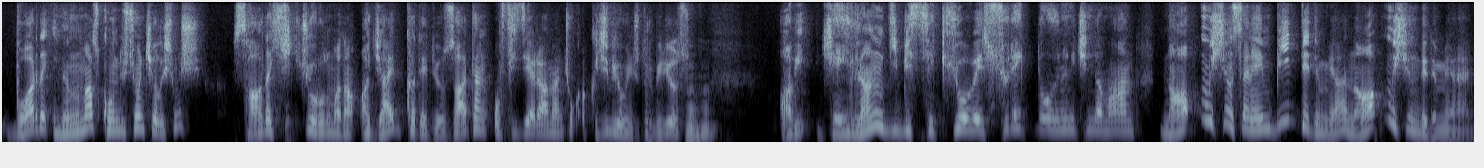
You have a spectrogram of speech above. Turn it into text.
Bu arada inanılmaz kondisyon çalışmış. Sahada hiç yorulmadan acayip kat ediyor. Zaten o fiziğe rağmen çok akıcı bir oyuncudur biliyorsun. Hı hı. Abi Ceylan gibi sekiyor ve sürekli oyunun içinde falan. Ne yapmışsın sen Embiid dedim ya. Ne yapmışsın dedim yani.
